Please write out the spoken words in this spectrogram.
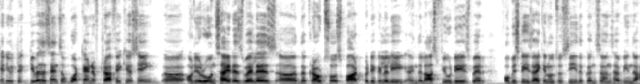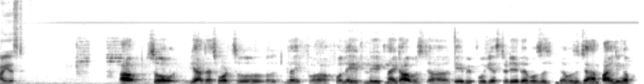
can you give us a sense of what kind of traffic you're seeing uh, on your own side as well as uh, the crowdsourced part, particularly in the last few days, where obviously, as I can also see, the concerns have been the highest? Uh, so yeah, that's what. So like uh, for late late night hours, uh, day before yesterday, there was a there was a jam piling up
